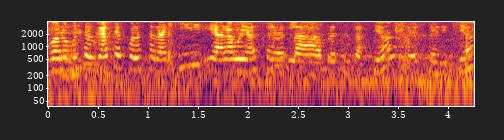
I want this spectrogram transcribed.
Bueno, muchas gracias por estar aquí y ahora voy a hacer la presentación de esta edición.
